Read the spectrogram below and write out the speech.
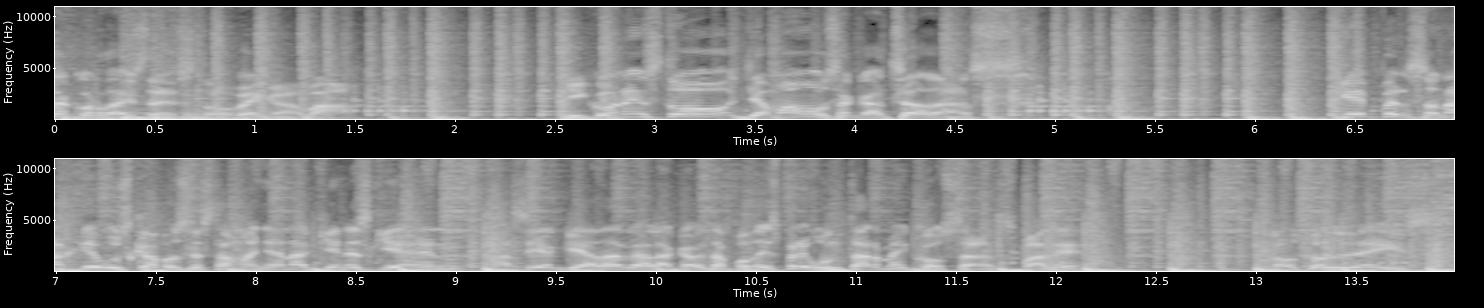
acordáis de esto. Venga, va. Y con esto llamamos a cachadas. ¿Qué personaje buscamos esta mañana? ¿Quién es quién? Así que a darle a la cabeza. Podéis preguntarme cosas, ¿vale? No os olvidéis.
